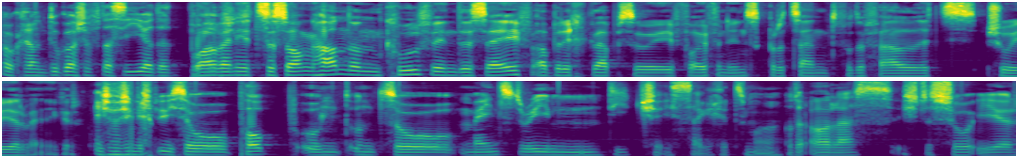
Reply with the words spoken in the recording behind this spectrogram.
Okay, und du gehst auf das ein oder? Boah, wenn ich jetzt einen Song habe und cool finde, safe, aber ich glaube so in 95% der Fälle jetzt schon eher weniger. Ist wahrscheinlich bei so Pop und, und so Mainstream-DJs, sage ich jetzt mal, oder Anlässe, ist das schon eher...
